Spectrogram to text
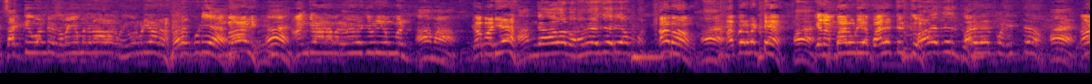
சக்தி ஒன்று சமயம் இவருடையான வரக்கூடிய. அங்காள வரவேற்று அம்மன் ஆமா எப்படியா அங்காள பரமேஸ்வரி அம்மன் ஆமாம். அப்பேற்பட்ட. என் அம்பாளுடைய பாதத்திற்கும் பாதத்திற்கும். வரவேற்பு அளித்தோம். ஆ. ஆ.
